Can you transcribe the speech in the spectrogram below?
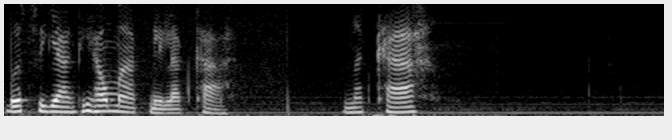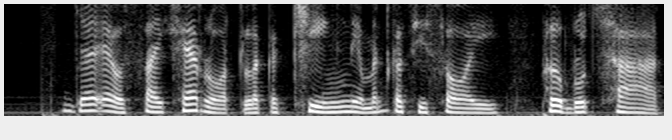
เบิร์ดสุยางที่เฮามักนี่แหละค่ะนะคะยายแอลใส่แครอทแล้วก็ขิงเนี่ยมันก็สิซอย เพิ่มรสชาติ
